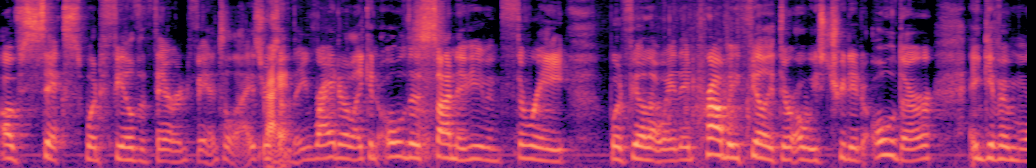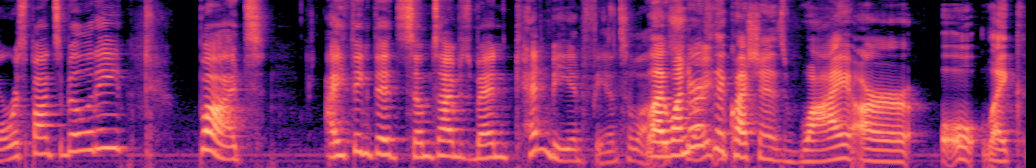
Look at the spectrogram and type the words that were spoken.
of 6 would feel that they're infantilized or Right. something, right? Or like an oldest son of even 3 would feel that way. They'd probably feel like they're always treated older and given more responsibility. But I think that sometimes men can be infantilized. Well, I wonder right? if the question is why are like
